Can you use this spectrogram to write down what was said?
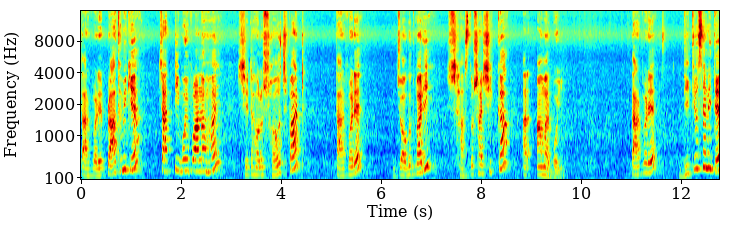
তারপরে প্রাথমিকে চারটি বই পড়ানো হয়, সেটা হলো সহজ পাঠ, তারপরে জগৎবাড়ি স্বাস্থ্যসার শিক্ষা, আর আমার বই। তারপরে দ্বিতীয় শ্রেণীতে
